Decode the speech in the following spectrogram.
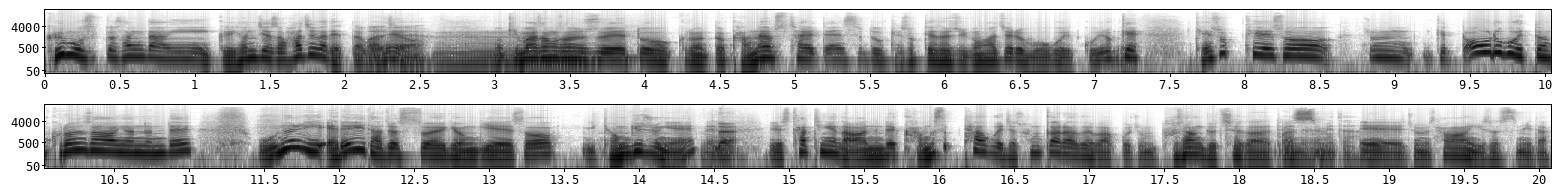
그 모습도 상당히 그 현지에서 화제가 됐다고 맞아요. 해요. 음. 뭐 김하성 선수의 또 그런 또 강남 스타일 댄스도 계속해서 지금 화제를 모으고 있고 이렇게 네. 계속해서 좀 이렇게 떠오르고 있던 그런 상황이었는데 오늘 이 LA 다저스와의 경기에서 이 경기 중에 네. 네. 이 스타팅에 나왔는데 강습 타구 이제 손가락을 맞고 좀 부상 교체가 되는 맞습니다. 예, 좀 상황이 있었습니다.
